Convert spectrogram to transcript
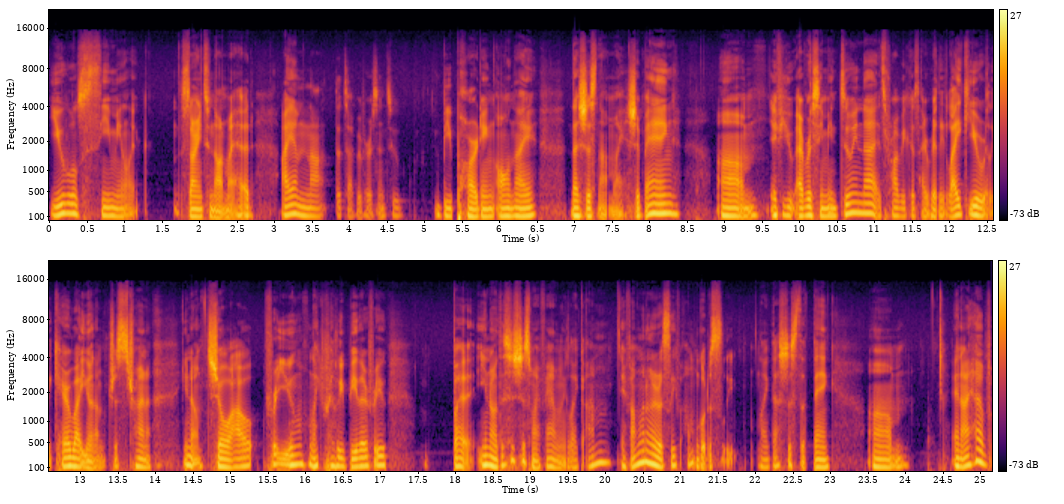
you will see me like starting to nod my head. I am not the type of person to be partying all night. That's just not my shebang. Um, if you ever see me doing that, it's probably because I really like you, really care about you, and I'm just trying to, you know, show out for you, like really be there for you. But you know, this is just my family. Like I'm, if I'm gonna go to sleep, I'm gonna go to sleep. Like that's just the thing. Um, and I have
